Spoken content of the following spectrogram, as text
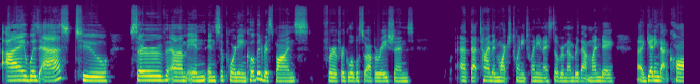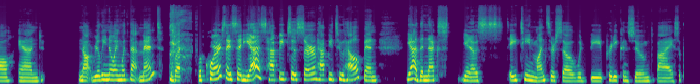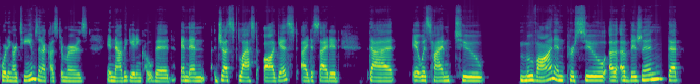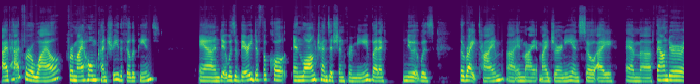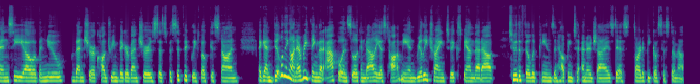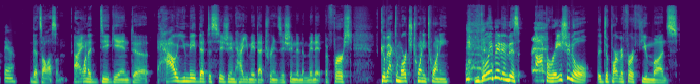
I was asked to serve um, in, in supporting COVID response for, for global store operations at that time in March 2020. And I still remember that Monday. Uh, getting that call and not really knowing what that meant. But of course, I said yes, happy to serve, happy to help. And yeah, the next, you know, 18 months or so would be pretty consumed by supporting our teams and our customers in navigating COVID. And then just last August, I decided that it was time to move on and pursue a, a vision that I've had for a while for my home country, the Philippines. And it was a very difficult and long transition for me, but I knew it was the right time uh, in my my journey. And so I am a founder and CEO of a new venture called Dream Bigger Ventures that's specifically focused on, again, building on everything that Apple and Silicon Valley has taught me and really trying to expand that out to the Philippines and helping to energize this startup ecosystem out there. That's awesome. I want to dig into how you made that decision, how you made that transition in a minute. But first, go back to March 2020. You've only been in this operational uh, department for a few months.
